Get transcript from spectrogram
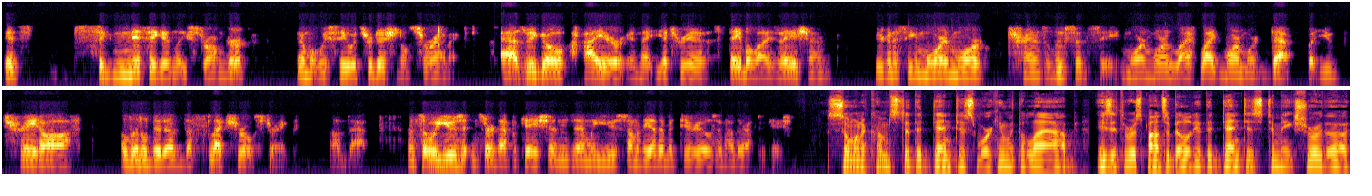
it's significantly stronger than what we see with traditional ceramics. As we go higher in that yttria stabilization, you're going to see more and more translucency, more and more lifelike, more and more depth, but you trade off a little bit of the flexural strength of that. And so we use it in certain applications and we use some of the other materials in other applications. So, when it comes to the dentist working with the lab, is it the responsibility of the dentist to make sure the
